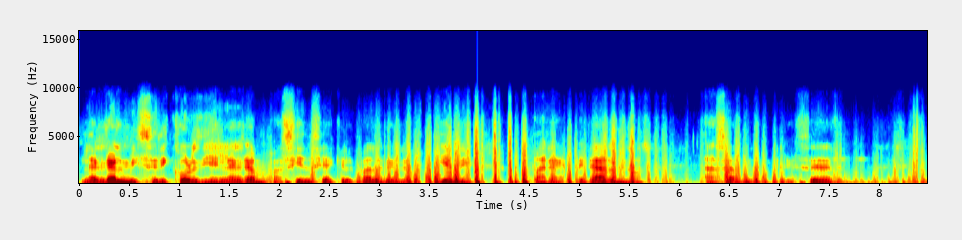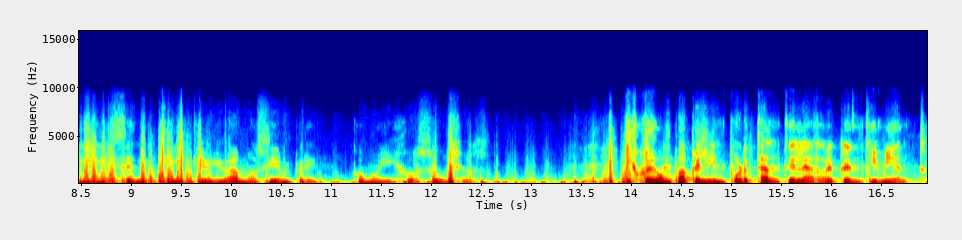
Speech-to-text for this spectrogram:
La gran misericordia y la gran paciencia que el Padre nos tiene para esperarnos, hacernos crecer, y sentir que vivamos siempre como hijos suyos. Y juega un papel importante el arrepentimiento.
